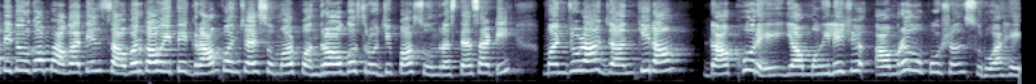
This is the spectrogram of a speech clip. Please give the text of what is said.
अतिदुर्गम भागातील सावरगाव येथे ग्रामपंचायत समोर पंधरा ऑगस्ट रोजीपासून रस्त्यासाठी मंजुळा जानकीराम डाखोरे या महिलेचे आमरण उपोषण सुरू आहे.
